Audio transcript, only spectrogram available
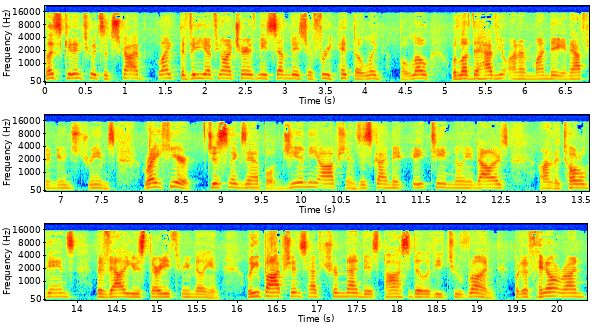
Let's get into it. Subscribe, like the video if you want to trade with me seven days for free. Hit the link below. Would love to have you on our Monday and afternoon streams. Right here, just an example GME options. This guy made $18 million on the total gains. The value is 33 million. Leap options have tremendous possibility to run, but if they don't run,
